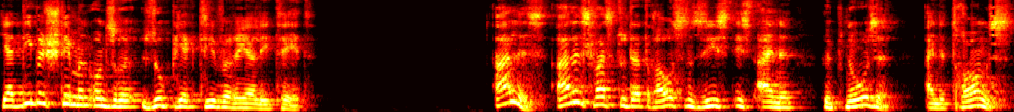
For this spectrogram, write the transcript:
ja, die bestimmen unsere subjektive Realität. Alles, alles, was du da draußen siehst, ist eine Hypnose, eine Trance.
